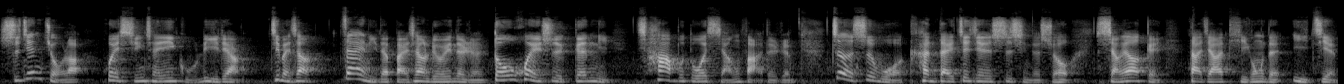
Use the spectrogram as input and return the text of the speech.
时间久了会形成一股力量，基本上。在你的板上留言的人都会是跟你差不多想法的人，这是我看待这件事情的时候想要给大家提供的意见。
